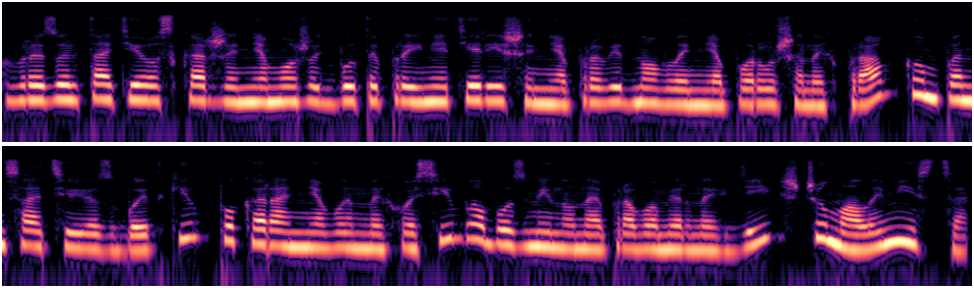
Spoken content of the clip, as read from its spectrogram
В результаті оскарження можуть бути прийняті рішення про відновлення порушених прав, компенсацію збитків, покарання винних осіб або зміну неправомірних дій, що мали місце.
